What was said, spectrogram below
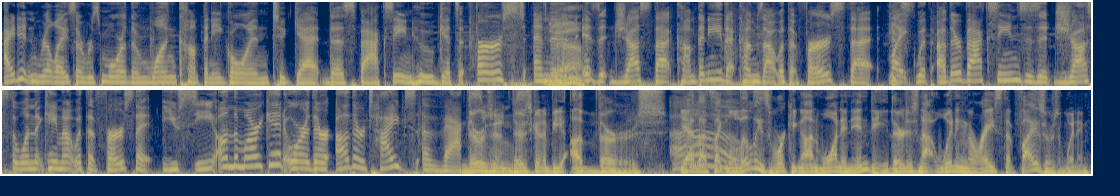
I didn't realize there was more than one company going to get this vaccine. Who gets it first? And then Yeah. is it just that company that comes out with it first? That, like with other vaccines, is it just the one that came out with it first that you see on the market, or are there other types of vaccines? There's there's going to be others. Yeah, that's like Oh. Lilly's working on one in Indy. They're just not winning the race that Pfizer's winning.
